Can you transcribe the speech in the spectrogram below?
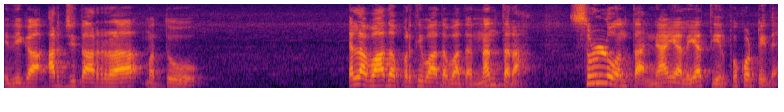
ಇದೀಗ ಅರ್ಜಿದಾರರ ಮತ್ತು ಎಲ್ಲ ವಾದ ಪ್ರತಿವಾದವಾದ ನಂತರ ಸುಳ್ಳು ಅಂತ ನ್ಯಾಯಾಲಯ ತೀರ್ಪು ಕೊಟ್ಟಿದೆ.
